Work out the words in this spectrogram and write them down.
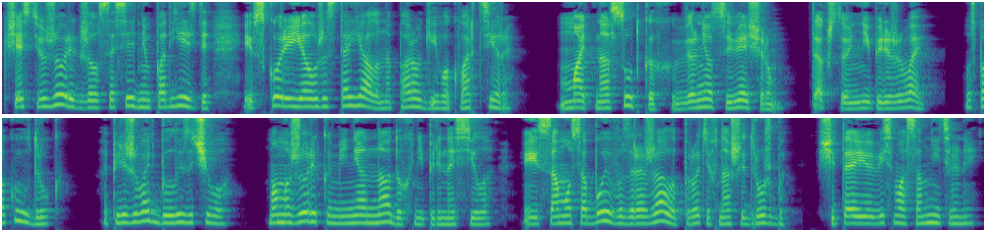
К счастью, Жорик жил в соседнем подъезде, и вскоре я уже стояла на пороге его квартиры. «Мать на сутках вернется вечером, так что не переживай», – успокоил друг. А переживать было из-за чего. Мама Жорика меня на дух не переносила и, само собой, возражала против нашей дружбы, считая ее весьма сомнительной.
